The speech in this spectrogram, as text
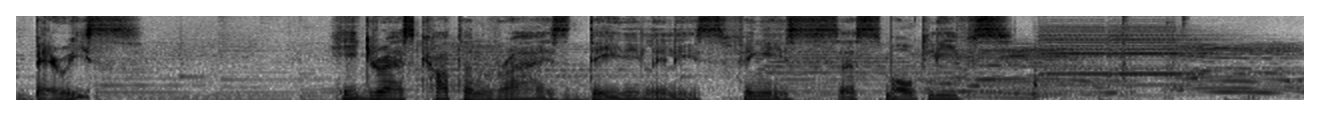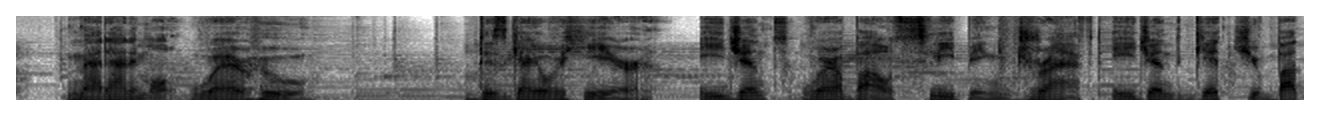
berries? Hay grass, cotton, rice, daily lilies, thingies, uh, smoke leaves. Mad animal, where who? This guy over here. Agent, whereabouts? Sleeping, draft. Agent, get your butt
